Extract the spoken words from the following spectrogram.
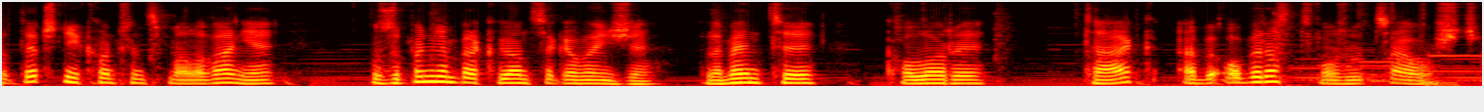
Ostatecznie kończąc malowanie, uzupełniam brakujące gałęzie, elementy, kolory, tak aby obraz tworzył całość.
